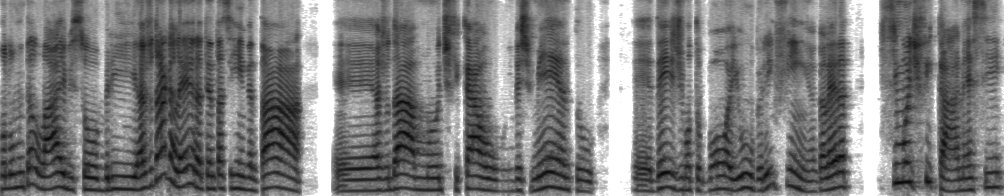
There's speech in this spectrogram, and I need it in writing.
rolou muita live sobre ajudar a galera a tentar se reinventar, é, ajudar a modificar o investimento, é, desde motoboy, Uber, enfim, a galera se modificar, né? Se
